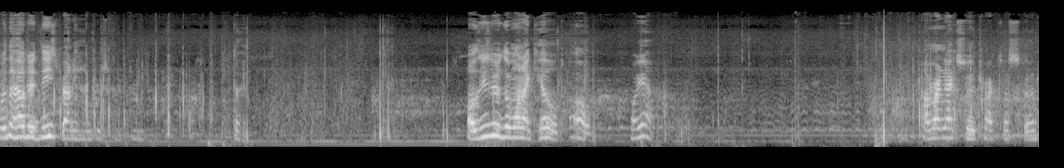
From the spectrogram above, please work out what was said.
Where the hell did these bounty hunters come from? The? Oh, these are the one I killed. Oh. Oh, yeah. I'm right next to the tracks. That's good.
